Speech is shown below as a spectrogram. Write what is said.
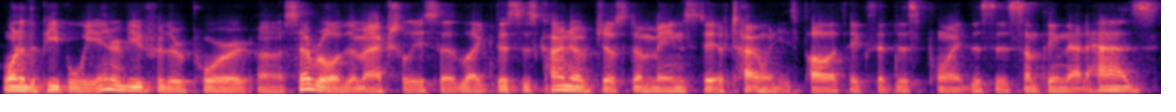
One of the people we interviewed for the report, uh, several of them actually said like this is kind of just a mainstay of Taiwanese politics at this point. This is something that has,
